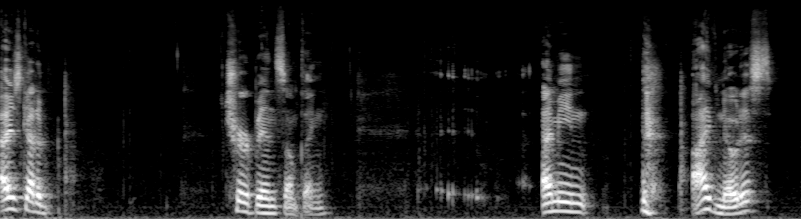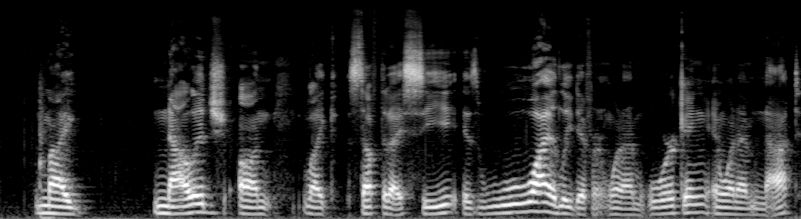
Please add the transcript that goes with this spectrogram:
I just got to chirp in something. I mean, I've noticed my knowledge on like stuff that I see is wildly different when I'm working and when I'm not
